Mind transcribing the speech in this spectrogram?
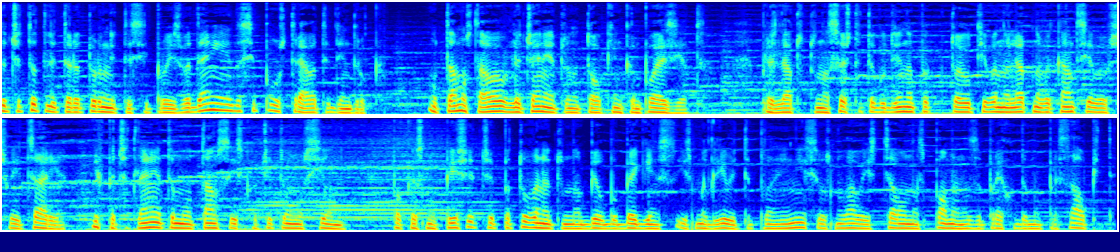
да четат литературните си произведения и да се поощряват един друг. Оттам остава влечението на Толкин към поезията. През лятото на същата година пък той отива на лятна вакансия в Швейцария и впечатленията му оттам са изключително силни. По-късно пише, че пътуването на Билбо Бегинс и смъгливите планини се основава изцяло на спомена за прехода му през Алпите.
